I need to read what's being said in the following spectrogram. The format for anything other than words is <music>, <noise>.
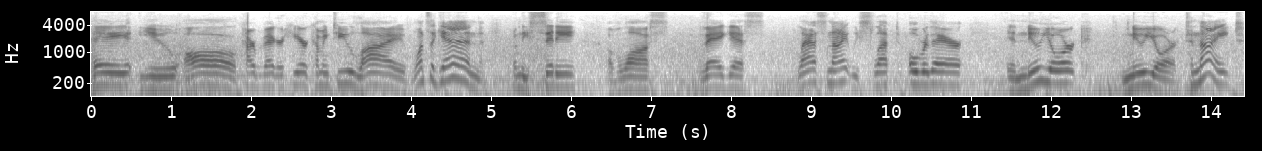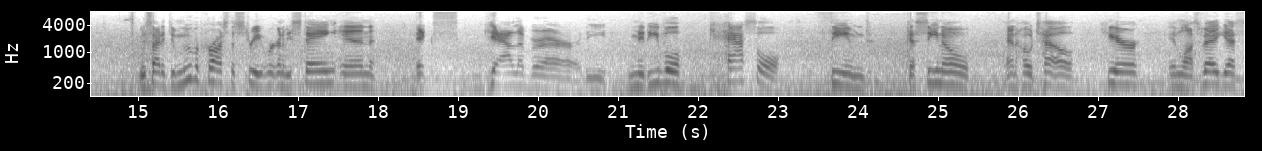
Hey, you all. Carpetbagger here coming to you live once again from the city of Las Vegas. Last night we slept over there in New York, New York. Tonight we decided to move across the street. We're going to be staying in Excalibur, the medieval castle themed casino and hotel here in Las Vegas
